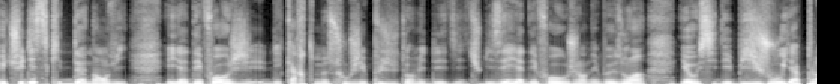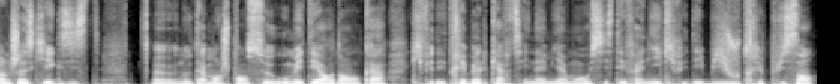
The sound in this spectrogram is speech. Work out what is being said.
Utilise ce qui te donne envie. Et il y a des fois où les cartes me saoulent, j'ai plus du tout envie de les utiliser. Il y a des fois où j'en ai besoin. Il y a aussi des bijoux, il y a plein de choses qui existent. Euh, notamment, je pense au Météor d'Anka qui fait des très belles cartes. C'est une amie à moi aussi, Stéphanie, qui fait des bijoux très puissants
